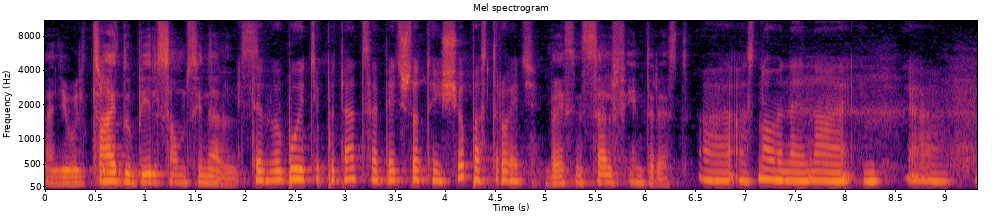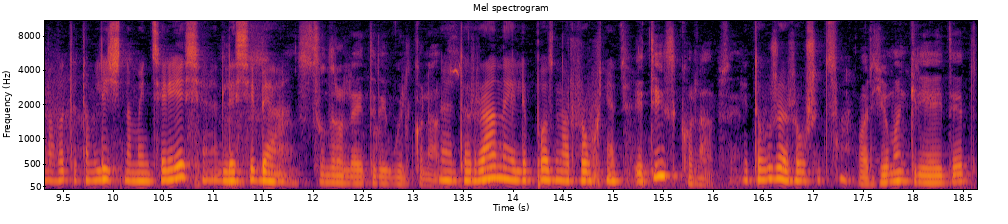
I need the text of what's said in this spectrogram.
and you will try to build something else Это вы будете пытаться опять что-то еще построить, based in self-interest. а, основанное на, а, на вот этом личном интересе для себя. Sooner or later, it will Но collapse. это рано или поздно рухнет. It is collapsing. Это уже рушится. What human created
